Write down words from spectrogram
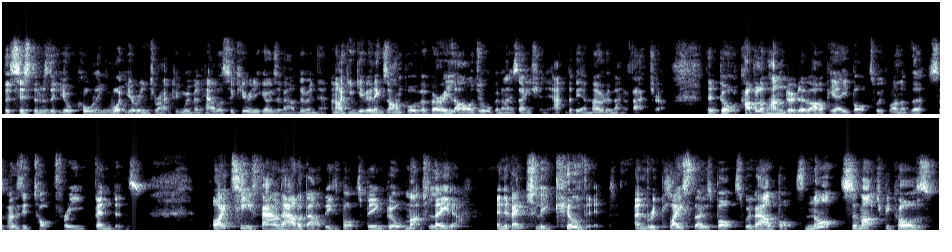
the systems that you're calling, what you're interacting with, and how the security goes about doing that. And I can give you an example of a very large organization. It happened to be a motor manufacturer. They built a couple of hundred of RPA bots with one of the supposed top three vendors. IT found out about these bots being built much later and eventually killed it and replaced those bots with our bots. Not so much because,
